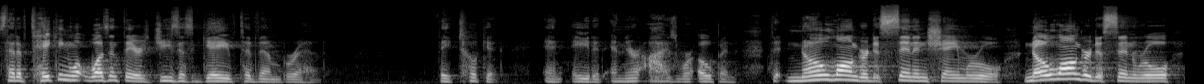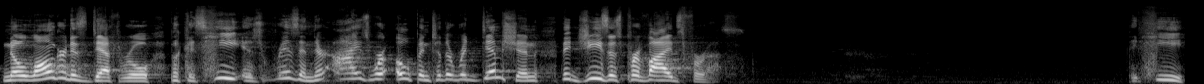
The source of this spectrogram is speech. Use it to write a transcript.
Instead of taking what wasn't theirs, Jesus gave to them bread. They took it and ate it, and their eyes were opened. That no longer does sin and shame rule. No longer does sin rule. No longer does death rule, because He is risen. Their eyes were open to the redemption that Jesus provides for us. That He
